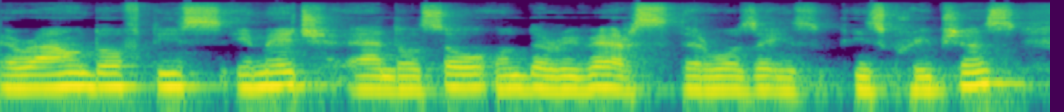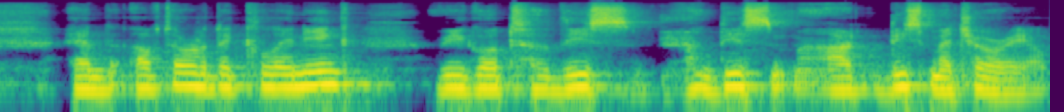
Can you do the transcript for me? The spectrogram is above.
around of this image and also on the reverse there was ins inscriptions. And after the cleaning we got this this art this material.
